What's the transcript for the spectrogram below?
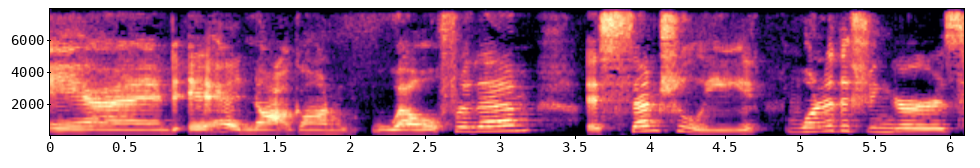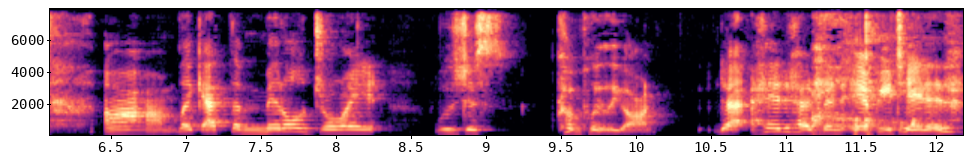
and it had not gone well for them. Essentially, one of the fingers, um, like at the middle joint, was just completely gone. That head had been amputated,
